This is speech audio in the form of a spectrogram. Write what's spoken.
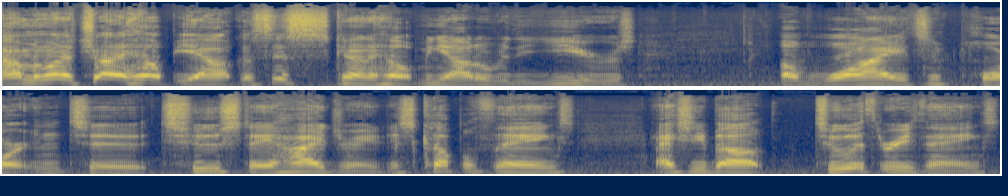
I'm going to try to help you out because this kind of helped me out over the years of why it's important to to stay hydrated. There's a couple things, actually about two or three things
